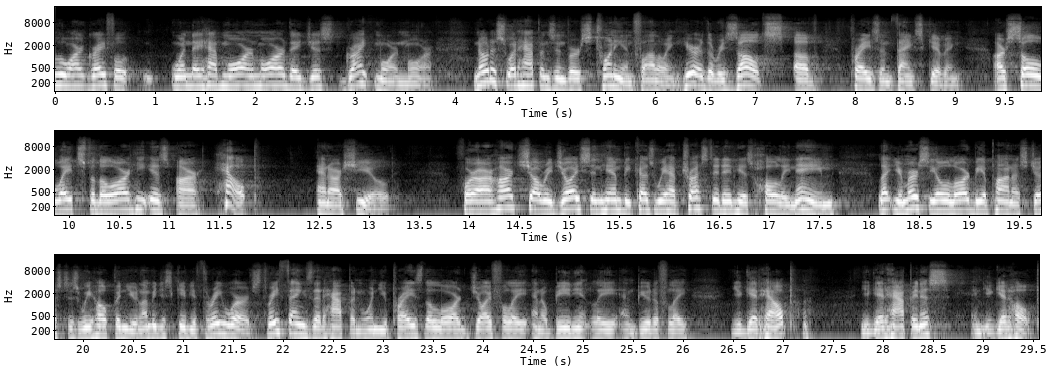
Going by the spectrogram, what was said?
who aren't grateful, when they have more and more, they just gripe more and more. Notice what happens in verse 20 and following. Here are the results of praise and thanksgiving. Our soul waits for the Lord. He is our help and our shield. For our hearts shall rejoice in him because we have trusted in his holy name. Let your mercy, O Lord, be upon us just as we hope in you. Let me just give you three words, three things that happen when you praise the Lord joyfully and obediently and beautifully. You get help, you get happiness, and you get hope.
